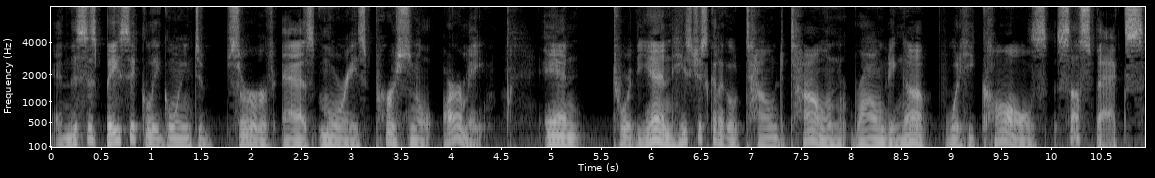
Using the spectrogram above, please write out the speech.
And this is basically going to serve as Mori's personal army. And toward the end, he's just going to go town to town, rounding up what he calls suspects.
